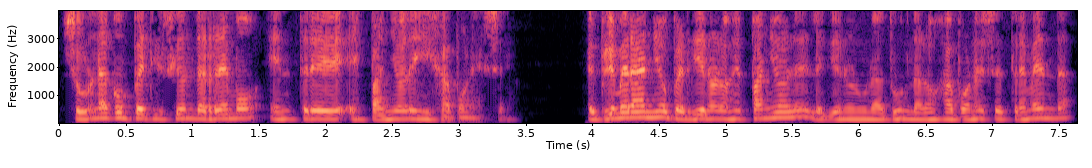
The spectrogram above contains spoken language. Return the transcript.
sobre una competición de remo entre españoles y japoneses. El primer año perdieron los españoles, le dieron una tunda a los japoneses tremenda,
